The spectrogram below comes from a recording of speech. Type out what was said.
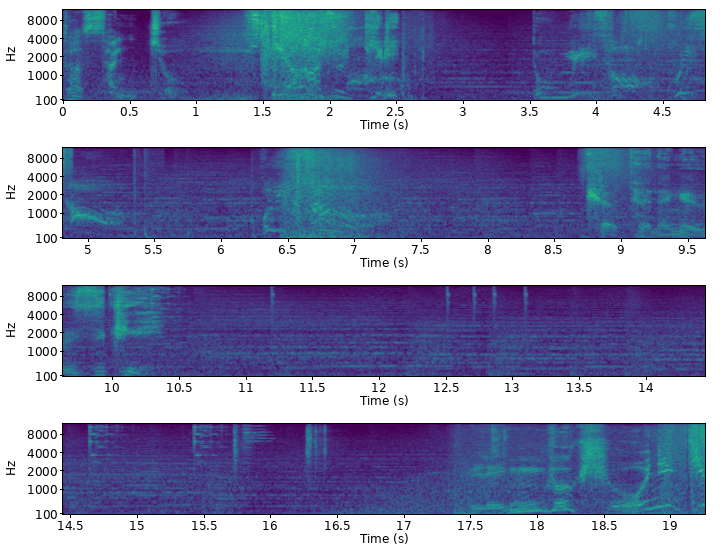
花歌山頂やはず切りドンエイサーホイサーホイサ刀がうずく煉獄鬼切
